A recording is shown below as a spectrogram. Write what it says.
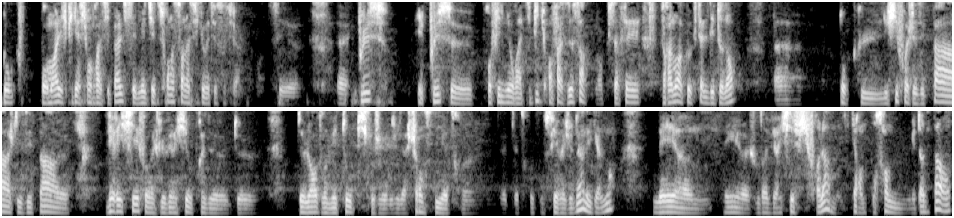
Donc, pour moi, l'explication principale, c'est métier de soins sans la sécurité sociale. C'est plus et plus euh, profil neuroatypique en face de ça. Donc ça fait vraiment un cocktail détonnant. donc les chiffres, je les ai pas, je les ai pas vérifiés. Il faudrait que je le vérifie auprès de, de, de l'ordre veto puisque j'ai la chance d'y être d'être conseiller régional également. Mais, mais je voudrais vérifier ce chiffre-là. 40% ne m'étonne pas. Hein.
